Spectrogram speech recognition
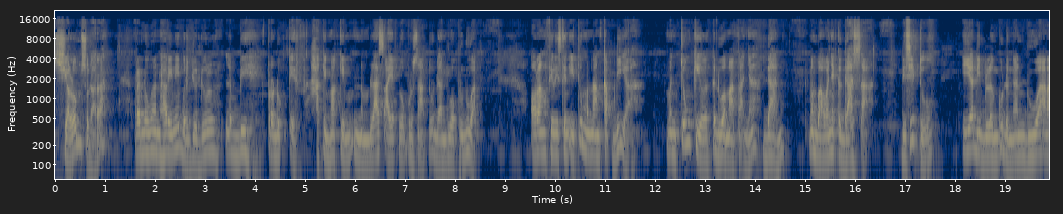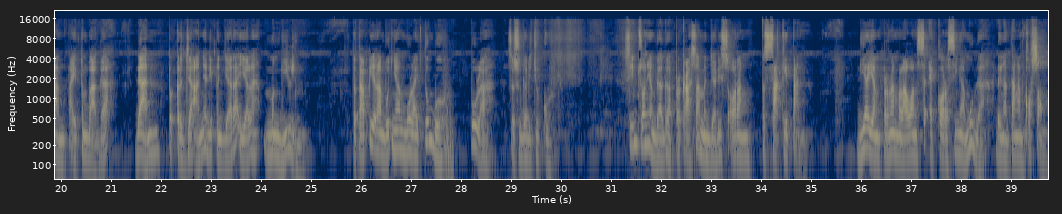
Shalom saudara, renungan hari ini berjudul lebih produktif. Hakim-hakim 16 ayat 21 dan 22. Orang Filistin itu menangkap dia, mencungkil kedua matanya dan membawanya ke Gaza. Di situ ia dibelenggu dengan dua rantai tembaga dan pekerjaannya di penjara ialah menggiling. Tetapi rambutnya mulai tumbuh pula sesudah dicukur. Simpson yang gagah perkasa menjadi seorang pesakitan. Dia yang pernah melawan seekor singa muda dengan tangan kosong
